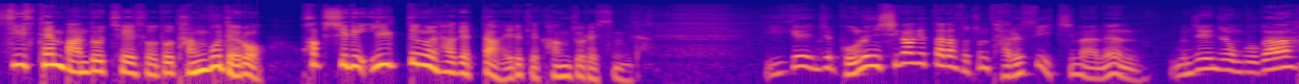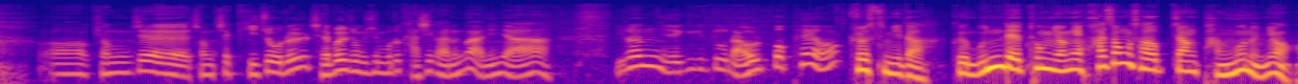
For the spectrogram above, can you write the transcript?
시스템 반도체에서도 당부대로 확실히 1등을 하겠다 이렇게 강조를 했습니다. 이게 이제 보는 시각에 따라서 좀 다를 수 있지만은 문재인 정부가 어, 경제 정책 기조를 재벌 중심으로 다시 가는 거 아니냐 이런 얘기도 나올 법해요. 그렇습니다. 그 문 대통령의 화성 사업장 방문은요.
